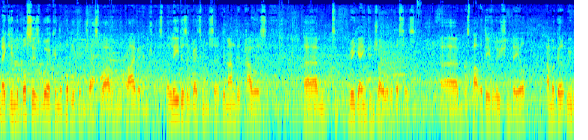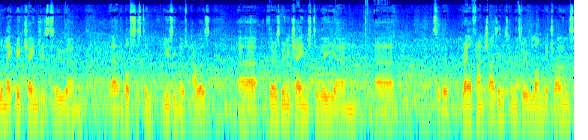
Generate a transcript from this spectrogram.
making the buses work in the public interest rather than the private interest. The leaders of Greater Manchester demanded powers um, to regain control of the buses um, as part of the devolution deal, and we're go- we will make big changes to um, uh, the bus system using those powers. Uh, there is going to be change to the um, uh, to the rail franchising that's coming through with longer trains.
